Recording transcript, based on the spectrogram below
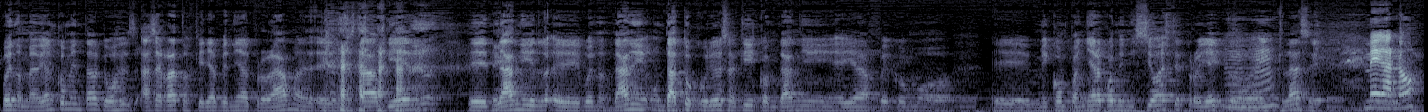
bueno, me habían comentado que vos hace rato querías venir al programa, eh, me estabas viendo. Eh, Dani, eh, bueno, Dani, un dato curioso aquí con Dani, ella fue como eh, mi compañera cuando inició este proyecto en clase. Me ganó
